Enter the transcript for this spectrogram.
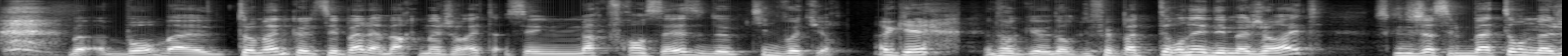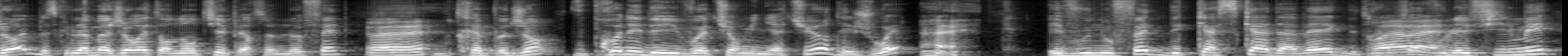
Bah, Bon, bah, Thomas ne connaissait pas la marque majorette. C'est une marque française de petites voitures. Ok. Donc, euh, donc ne fais pas tourner des majorettes, parce que déjà c'est le bâton de majorette, parce que la majorette en entier personne ne le fait, Ouais. ou très peu de gens. Vous prenez des voitures miniatures, des jouets, Ouais. et vous nous faites des cascades avec, des trucs Ouais, comme ça, vous les filmez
